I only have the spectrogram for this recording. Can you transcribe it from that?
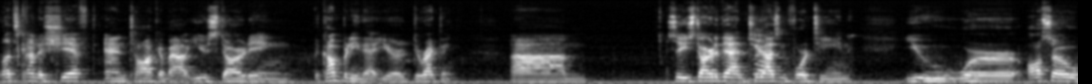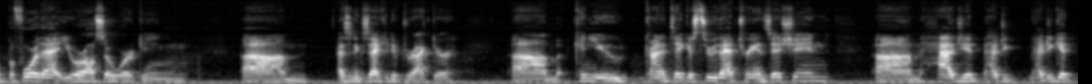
let's kind of shift and talk about you starting the company that you're directing. Um, so you started that in 2014. You were also before that you were also working um, as an executive director. Um, can you kind of take us through that transition? Um, how'd you how'd you how'd you get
